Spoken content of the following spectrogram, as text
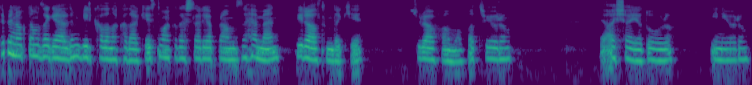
Tepe noktamıza geldim. Bir kalana kadar kestim arkadaşlar yaprağımızı. Hemen bir altındaki zürafama batıyorum. Ve aşağıya doğru iniyorum.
